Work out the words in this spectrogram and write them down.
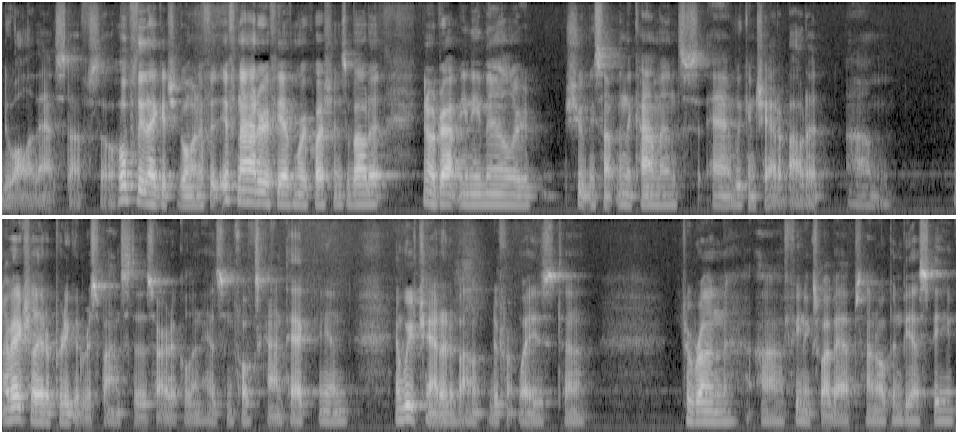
do all of that stuff. So hopefully that gets you going. If, if not, or if you have more questions about it, you know, drop me an email or shoot me something in the comments, and we can chat about it. Um, I've actually had a pretty good response to this article and had some folks contact me, and, and we've chatted about different ways to, to run uh, Phoenix web apps on OpenBSD.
